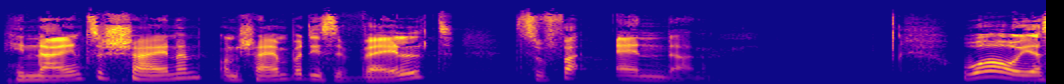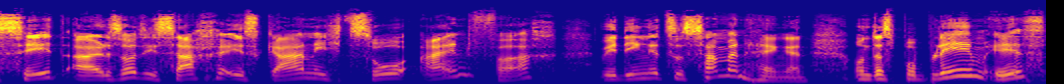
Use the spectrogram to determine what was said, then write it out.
Hineinzuscheinen und scheinbar diese Welt zu verändern. Wow, ihr seht also, die Sache ist gar nicht so einfach, wie Dinge zusammenhängen. Und das Problem ist,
